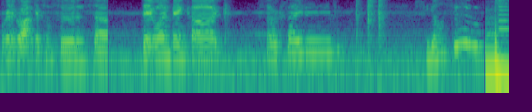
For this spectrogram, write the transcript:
we're gonna go out and get some food and stuff. Day one in Bangkok. So excited. See y'all soon.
